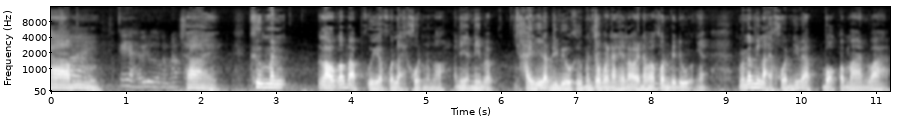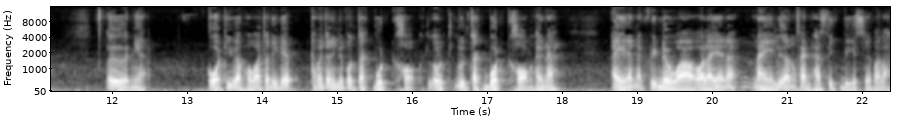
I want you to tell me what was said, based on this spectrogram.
ทำใช่ก็อยากให้ไปดูตรงนั้นมากกว่าใช่ คือมันเราก็แบบคุยกับคนหลายคนนะเนาะอันนี้อันนี้แบบใครที่แบบรีวิวคือมันจบวันนั้นให้เราเลยนะว่าคนไปดูอย่างเงี้ยมันก็มีหลายคนที่แบบบอกประมาณว่า เออเนี่ย โกรธที่แบบเพราะว่าจอห์นนี่เดฟทำให้จอห์นนี่เดฟหลุดจากบุตรของหลุดหลุดจากบทของใครนะ ไอ้นั่นนะกรินเดวาลอะไรนั่นน่ะในเรื่อง Fantastic Beasts ใช่ปะล่ะ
